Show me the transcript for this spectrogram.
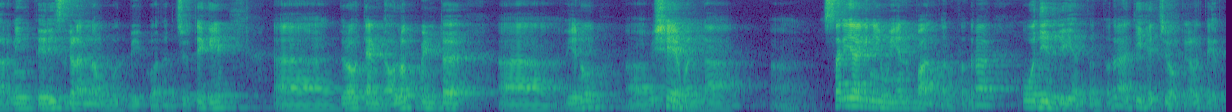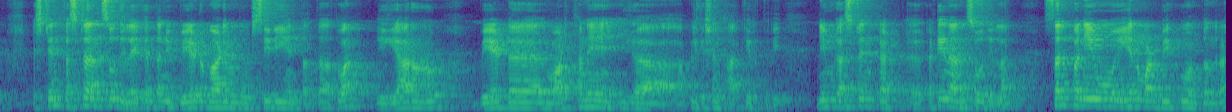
ಲರ್ನಿಂಗ್ ಥೇರೀಸ್ಗಳನ್ನು ಓದಬೇಕು. ಅದರ ಜೊತೆಗೆ ಗ್ರೋತ್ ಆ್ಯಂಡ್ ಡೆವಲಪ್ಮೆಂಟ್ ಏನು ವಿಷಯವನ್ನು ಸರಿಯಾಗಿ ನೀವು ಏನಪ್ಪ ಅಂತಂತಂದ್ರೆ ಓದಿದ್ರಿ ಅಂತಂತಂದ್ರೆ ಅತಿ ಹೆಚ್ಚು ಅಂಕಗಳನ್ನು ತೆಗೆದು. ಎಷ್ಟೇನು ಕಷ್ಟ ಅನಿಸೋದಿಲ್ಲ, ಯಾಕಂತ ನೀವು ಬಿ ಎಡ್ ಮಾಡಿ ಮುಗಿಸಿರಿ ಅಂತಂತ, ಅಥವಾ ಈಗ ಯಾರು ಬಿ ಎಡ್ ಮಾಡ್ತಾನೆ ಈಗ ಅಪ್ಲಿಕೇಶನ್ ಹಾಕಿರ್ತೀರಿ, ನಿಮ್ಗೆ ಅಷ್ಟೇನು ಕಟ್, ಕಠಿಣ ಅನಿಸೋದಿಲ್ಲ. ಸ್ವಲ್ಪ ನೀವು ಏನು ಮಾಡಬೇಕು ಅಂತಂದ್ರೆ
